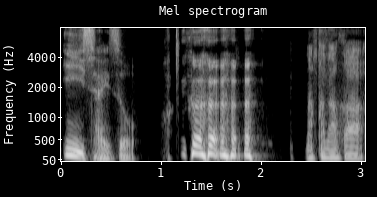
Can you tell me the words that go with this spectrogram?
いいサイズを。なかなか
